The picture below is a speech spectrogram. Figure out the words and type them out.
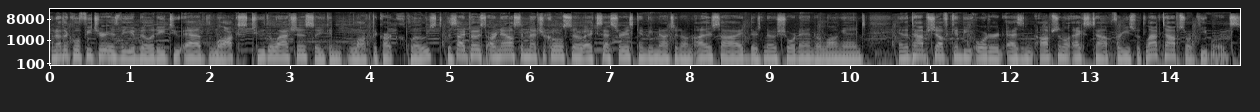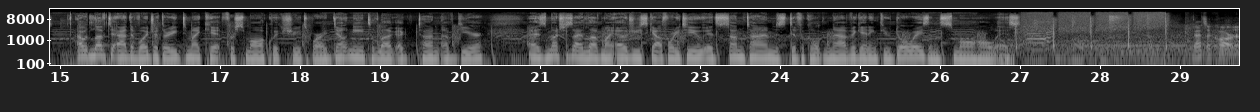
Another cool feature is the ability to add locks to the latches so you can lock the cart closed. The side posts are now symmetrical so accessories can be mounted on either side, there's no short end or long end, and the top shelf can be ordered as an optional X top for use with laptops or keyboards. I would love to add the Voyager 30 to my kit for small quick shoots where I don't need to lug a ton of gear. As much as I love my OG Scout 42, it's sometimes difficult navigating through doorways and small hallways. That's a car.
